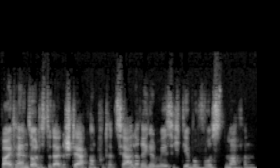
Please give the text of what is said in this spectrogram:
Weiterhin solltest du deine Stärken und Potenziale regelmäßig dir bewusst machen,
